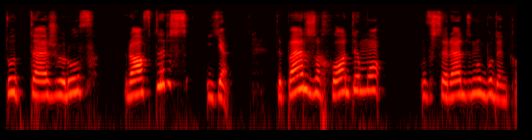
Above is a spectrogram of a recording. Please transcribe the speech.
Тут теж Roof Rafters є. Тепер заходимо всередину будинку.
